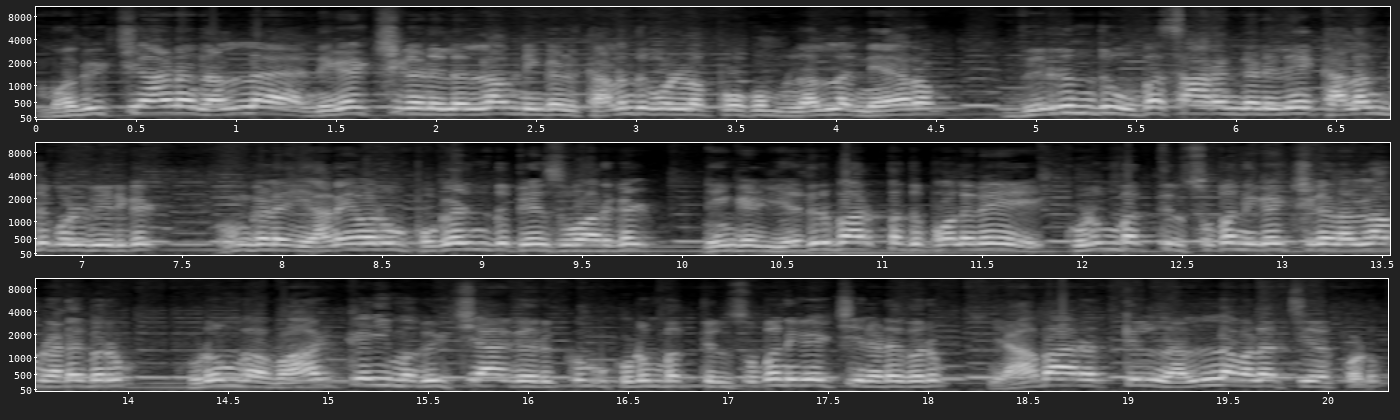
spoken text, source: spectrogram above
மகிழ்ச்சியான நல்ல நிகழ்ச்சிகளில் எல்லாம் நீங்கள் கலந்து கொள்ள போகும் நல்ல நேரம். விருந்து உபசாரங்களிலே கலந்து கொள்வீர்கள். உங்களை அனைவரும் புகழ்ந்து பேசுவார்கள். நீங்கள் எதிர்பார்ப்பது போலவே குடும்பத்தில் சுப நிகழ்ச்சிகள் எல்லாம் நடைபெறும். குடும்ப வாழ்க்கை மகிழ்ச்சியாக இருக்கும். குடும்பத்தில் சுப நிகழ்ச்சி நடைபெறும். வியாபாரத்தில் நல்ல வளர்ச்சி ஏற்படும்.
